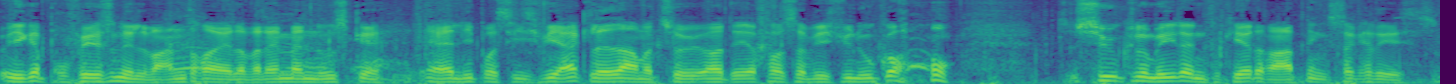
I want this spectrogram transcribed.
ikke er professionelle vandrere, eller hvordan man nu skal... Ja, lige præcis. Vi er glade amatører, og derfor så hvis vi nu går 7 km i den forkerte retning, så kan, det,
